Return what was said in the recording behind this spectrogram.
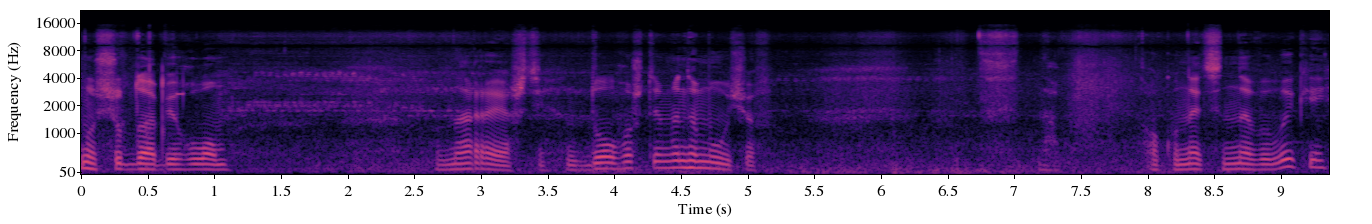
Ну, сюди бігом. Нарешті. Довго ж ти мене мучив. Окунець невеликий.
